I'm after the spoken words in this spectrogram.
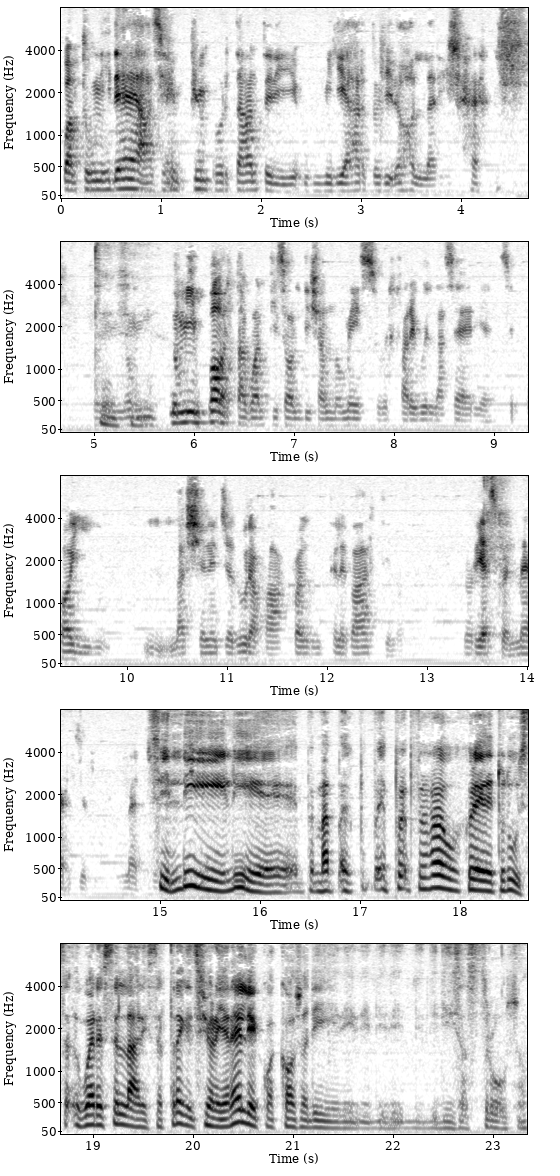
quanto un'idea sia più importante di un miliardo di dollari. Cioè sì, non, sì. non, mi importa quanti soldi ci hanno messo per fare quella serie, se poi la sceneggiatura fa qua da tutte le parti, no, non riesco a immergermi. Sì, lì, lì è, ma è proprio quello che hai detto tu, sta, Guerre Stellari, Star Trek, il Signore Ianelli è qualcosa di, di, di, di disastroso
